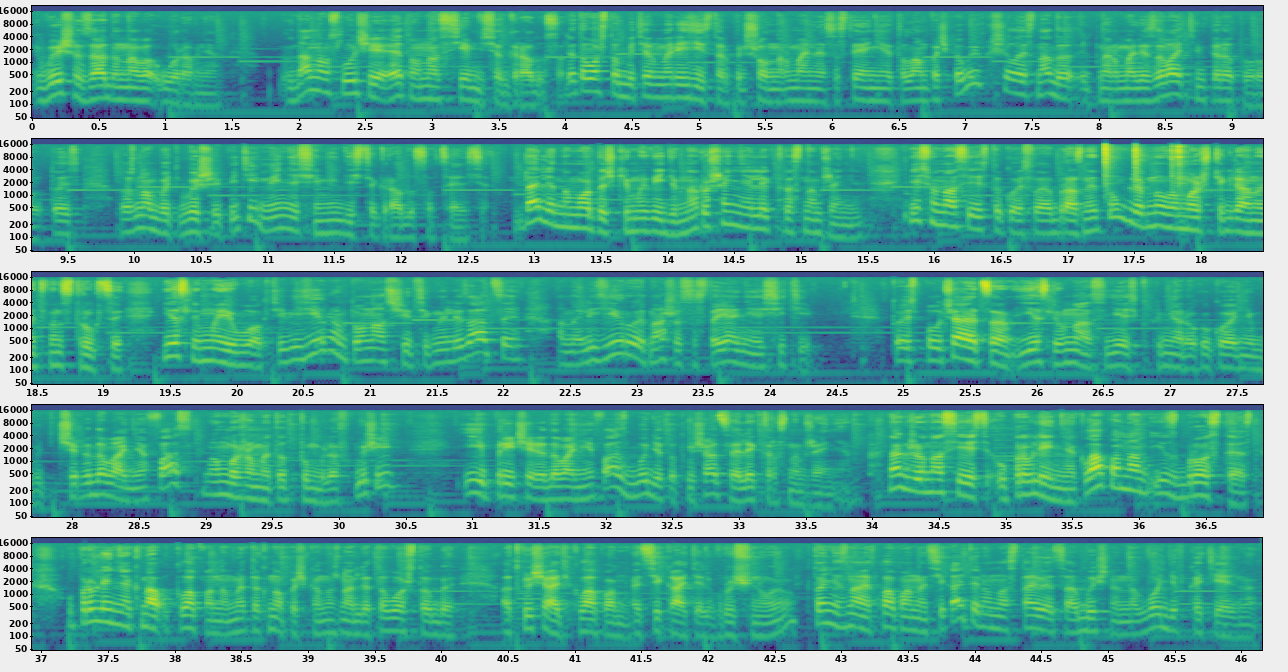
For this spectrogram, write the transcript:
выше заданного уровня. В данном случае это у нас 70 градусов. Для того, чтобы терморезистор пришел в нормальное состояние, эта лампочка выключилась, надо нормализовать температуру. То есть должно быть выше 5, менее 70 градусов Цельсия. Далее на мордочке мы видим нарушение электроснабжения. Здесь у нас есть такой своеобразный тумблер, ну вы можете глянуть в инструкции. Если мы его активизируем, то у нас щит сигнализации анализирует наше состояние сети. То есть получается, если у нас есть, к примеру, какое-нибудь чередование фаз, мы можем этот тумблер включить и при чередовании фаз будет отключаться электроснабжение. Также у нас есть управление клапаном и сброс-тест. Управление клапаном, эта кнопочка нужна для того, чтобы отключать клапан-отсекатель вручную. Кто не знает, клапан-отсекатель у нас ставится обычно на вводе в котельную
